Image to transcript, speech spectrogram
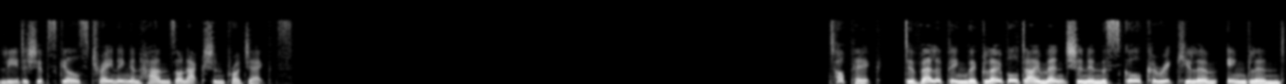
leadership skills training and hands-on action projects. Developing the global dimension in the school curriculum, England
